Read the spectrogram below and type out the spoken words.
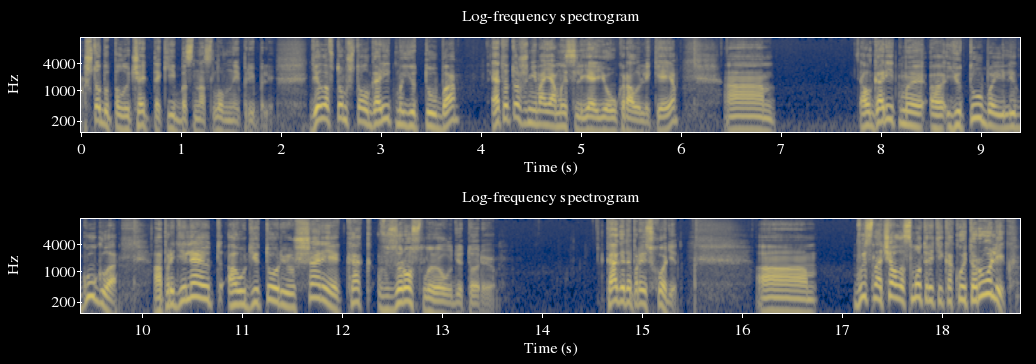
чтобы получать такие баснословные прибыли. Дело в том, что алгоритмы YouTube, это тоже не моя мысль, я ее украл у Ликея, а, алгоритмы э, или Google определяют аудиторию шария как взрослую аудиторию. Как это происходит? Вы сначала смотрите какой-то ролик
